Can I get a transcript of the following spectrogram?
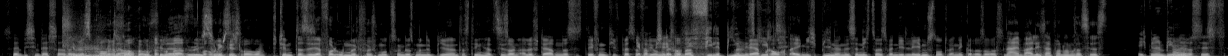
Das wäre ein bisschen besser, Ja, oder? aber das braucht ja auch so viele Was? Warum liegt die. Stroh rum? Stimmt, das ist ja voll Umweltverschmutzung, dass man den Bienen das Ding hat. Sie sollen alle sterben. Das ist definitiv besser Ja, für die Umwelt, vor, oder? wie viele Bienen Weil es wer gibt. braucht eigentlich Bienen? Ist ja nicht so, als wären die lebensnotwendig oder sowas. Nein, Bali ist einfach nur ein Rassist. Ich bin ein Hm. Bienenrassist.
